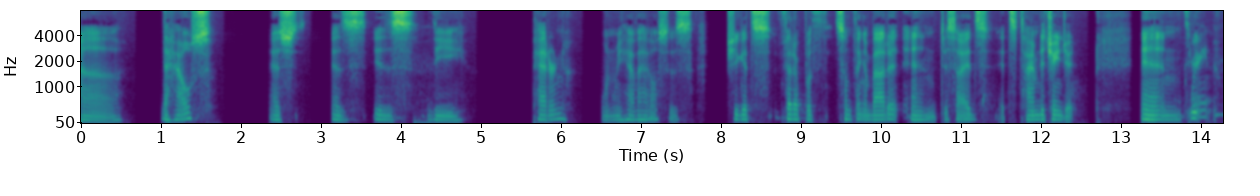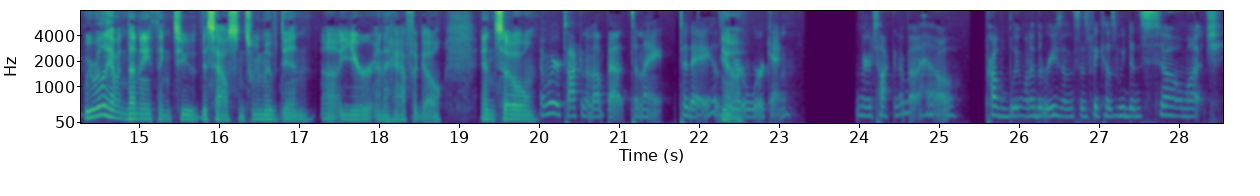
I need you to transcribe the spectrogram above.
uh, the house, as as is the pattern when we have a house. Is she gets fed up with something about it and decides it's time to change it. And That's we, right. we really haven't done anything to this house since we moved in uh, a year and a half ago. And so, And we were talking about that tonight, today, as Yeah. we were working. We were talking about how probably one of the reasons is because we did so much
